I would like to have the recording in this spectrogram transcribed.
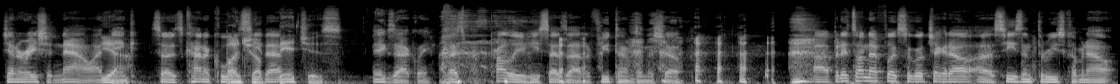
generation now. I Yeah. think so. It's kind of cool Bunch to see of that. bitches. Exactly. That's probably he says that a few times on the show. Uh, but it's on Netflix, so go check it out. Uh, season three's coming out,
